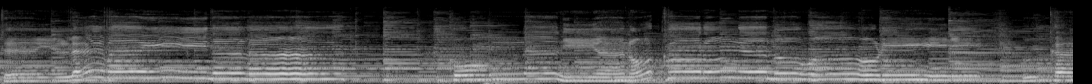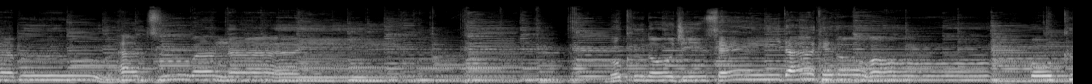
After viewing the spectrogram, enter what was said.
っていればこんなにあの頃が脳裏に浮かぶはずはない僕の人生だけど僕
